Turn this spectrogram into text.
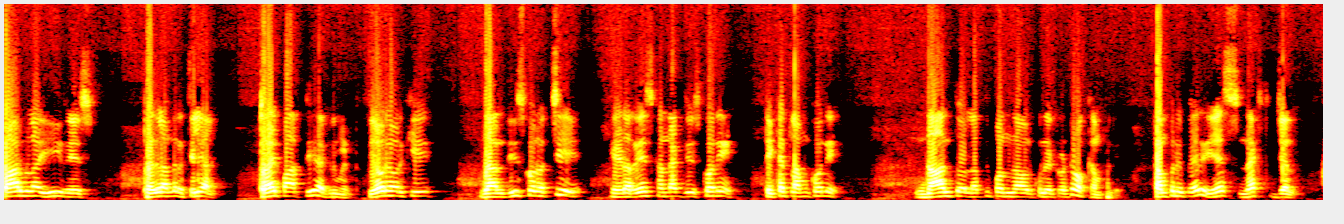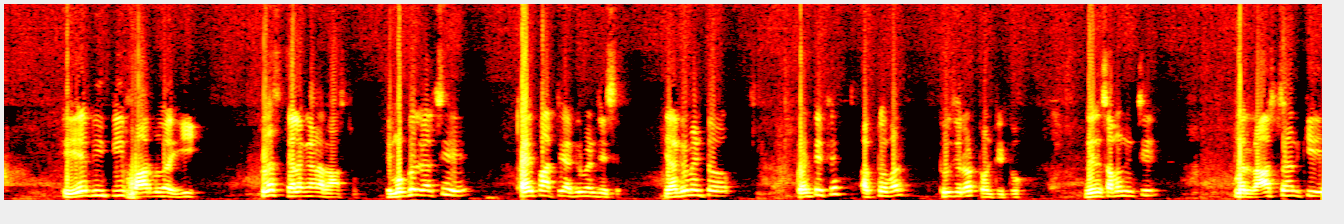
Formula ఈ race. ప్రజలందరికీ తెలియాలి. Tri party agreement. ఎవరెవరికి? దాన్ని తీసుకొని వచ్చి ఈడ రేస్ కండక్ట్ చేసుకొని టికెట్లు అమ్ముకొని దాంతో లబ్ధి పొందాం అనుకునేటువంటి ఒక కంపెనీ. కంపెనీ పేరు S next gen. ABP formula E plus Telangana రాష్ట్రం. ఈ ముగ్గురు కలిసి ట్రై పార్టీ అగ్రిమెంట్ చేసి ఈ agreement twenty fifth October two zero twenty two. దీనికి సంబంధించి మరి రాష్ట్రానికి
